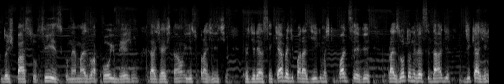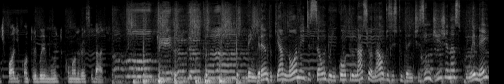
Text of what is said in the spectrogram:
do espaço físico, né, mas o apoio mesmo da gestão, e isso para a gente, eu diria assim, quebra de paradigmas que pode servir para as outras universidades de que a gente pode contribuir muito como universidade. Lembrando que a nona edição do Encontro Nacional dos Estudantes Indígenas, o ENEI,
